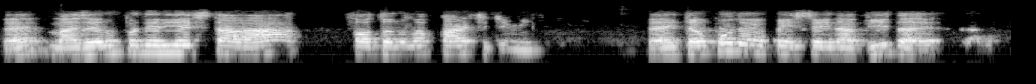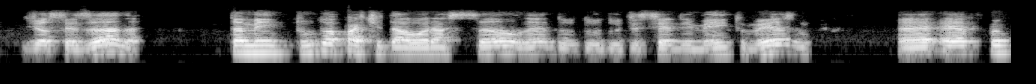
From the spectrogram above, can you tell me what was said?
né? Mas eu não poderia estar lá faltando uma parte de mim. Né? Então, quando eu pensei na vida diocesana, também tudo a partir da oração, né, do, do, do discernimento mesmo, é, é, foi,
